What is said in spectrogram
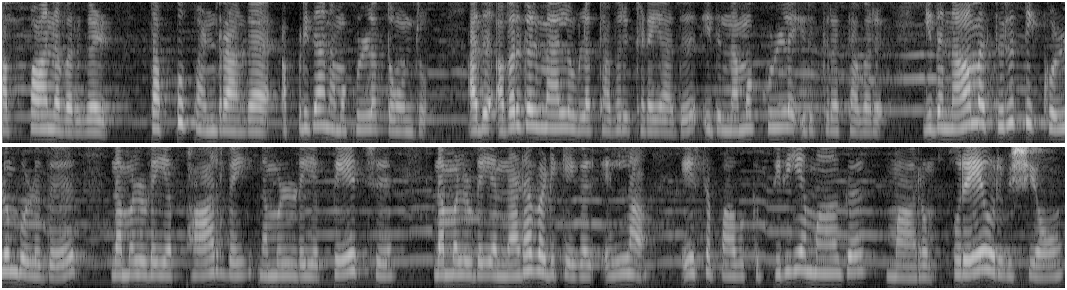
தப்பானவர்கள் தப்பு பண்ணுறாங்க அப்படி தான் நமக்குள்ளே தோன்றும். அது அவர்கள் மேலே உள்ள தவறு கிடையாது. இது நமக்குள்ளே இருக்கிற தவறு. இதை நாம் திருத்தி கொள்ளும் பொழுது நம்மளுடைய பார்வை நம்மளுடைய பேச்சு நம்மளுடைய நடவடிக்கைகள் எல்லாம் ஏசப்பாவுக்கு பிரியமாக மாறும். ஒரே ஒரு விஷயம்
